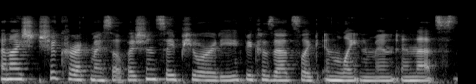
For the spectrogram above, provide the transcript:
And I sh- should correct myself. I shouldn't say purity because that's like enlightenment and that's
